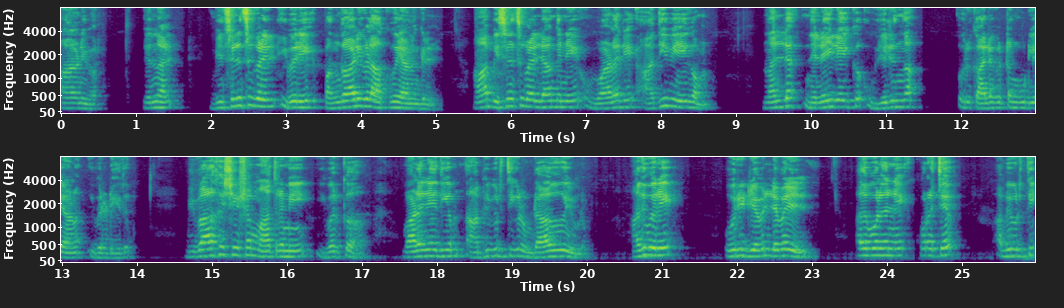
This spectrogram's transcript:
ആണിവർ. എന്നാൽ ബിസിനസ്സുകളിൽ ഇവരെ പങ്കാളികളാക്കുകയാണെങ്കിൽ ആ ബിസിനസ്സുകളെല്ലാം തന്നെ വളരെ അതിവേഗം നല്ല നിലയിലേക്ക് ഉയരുന്ന ഒരു കാലഘട്ടം കൂടിയാണ് ഇവരുടേത്. വിവാഹശേഷം മാത്രമേ ഇവർക്ക് വളരെയധികം അഭിവൃദ്ധികൾ ഉണ്ടാകുകയുള്ളൂ അതുവരെ ഒരു ലെവലിൽ അതുപോലെ തന്നെ കുറച്ച് അഭിവൃദ്ധി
